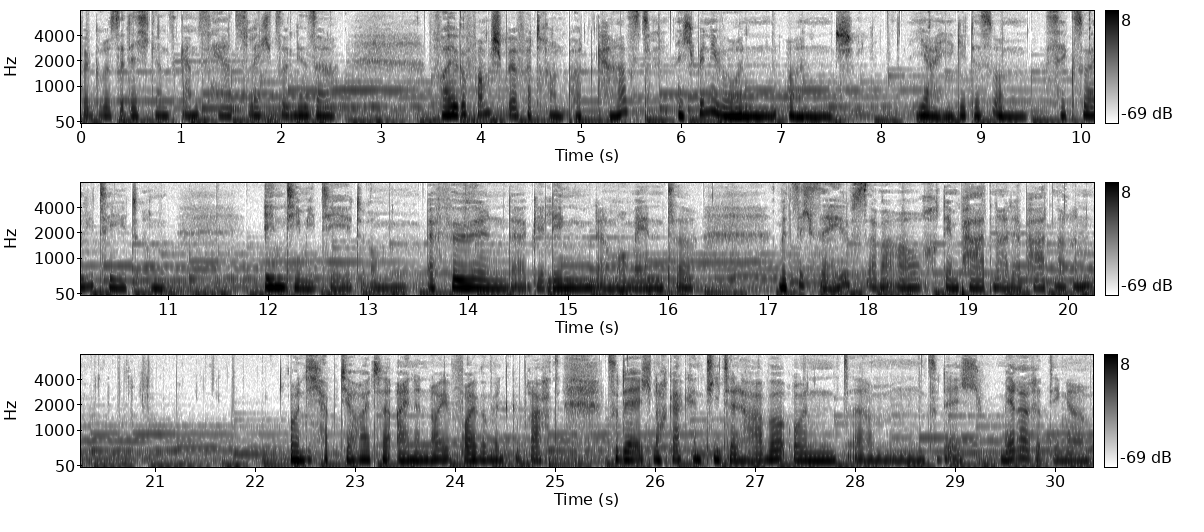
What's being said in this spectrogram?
begrüße dich ganz, ganz herzlich zu dieser Folge vom Spürvertrauen Podcast. Ich bin Yvonne und ja, hier geht es um Sexualität, um Intimität, um erfüllende, gelingende Momente mit sich selbst, aber auch dem Partner, der Partnerin. Und ich habe dir heute eine neue Folge mitgebracht, zu der ich noch gar keinen Titel habe und ähm, zu der ich mehrere Dinge,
